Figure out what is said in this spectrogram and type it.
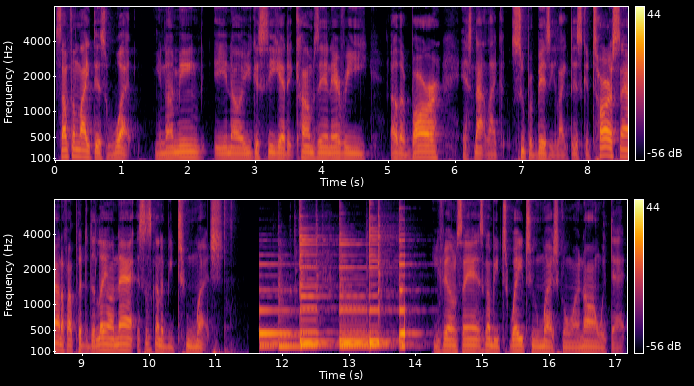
something like this. What you know what I mean? You know, you can see that it comes in every other bar. It's not like super busy. Like this guitar sound, if I put the delay on that, it's just gonna be too much. Feel what I'm saying? It's gonna be way too much going on with that.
